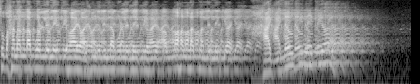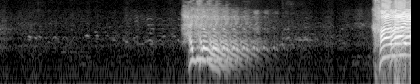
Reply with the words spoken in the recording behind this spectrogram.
সুবহানাল্লাহ পড়লে নেকি হয় আলহামদুলিল্লাহ পড়লে নেকি হয় আল্লাহ আল্লাহ করলে নেকি হয়। হাগিলেও কি নেকি হয়? হাগিলেও নেকি খানায়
